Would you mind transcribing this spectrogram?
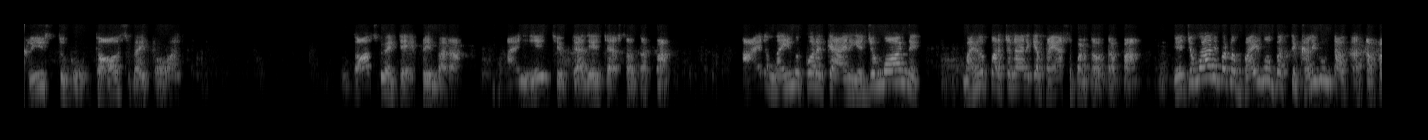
క్రీస్తుకు దాసుడు అయిపోవాలి దాసుడు అంటే ప్రియమారా ఆయన ఏం చెప్తే అదే చేస్తావు తప్ప ఆయన మహిమ కొరకే ఆయన యజమాన్ని మహిమపరచడానికే ప్రయాసపడతావు తప్ప యజమాని పట్ల భయము భక్తి కలిగి ఉంటావు కా తప్ప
